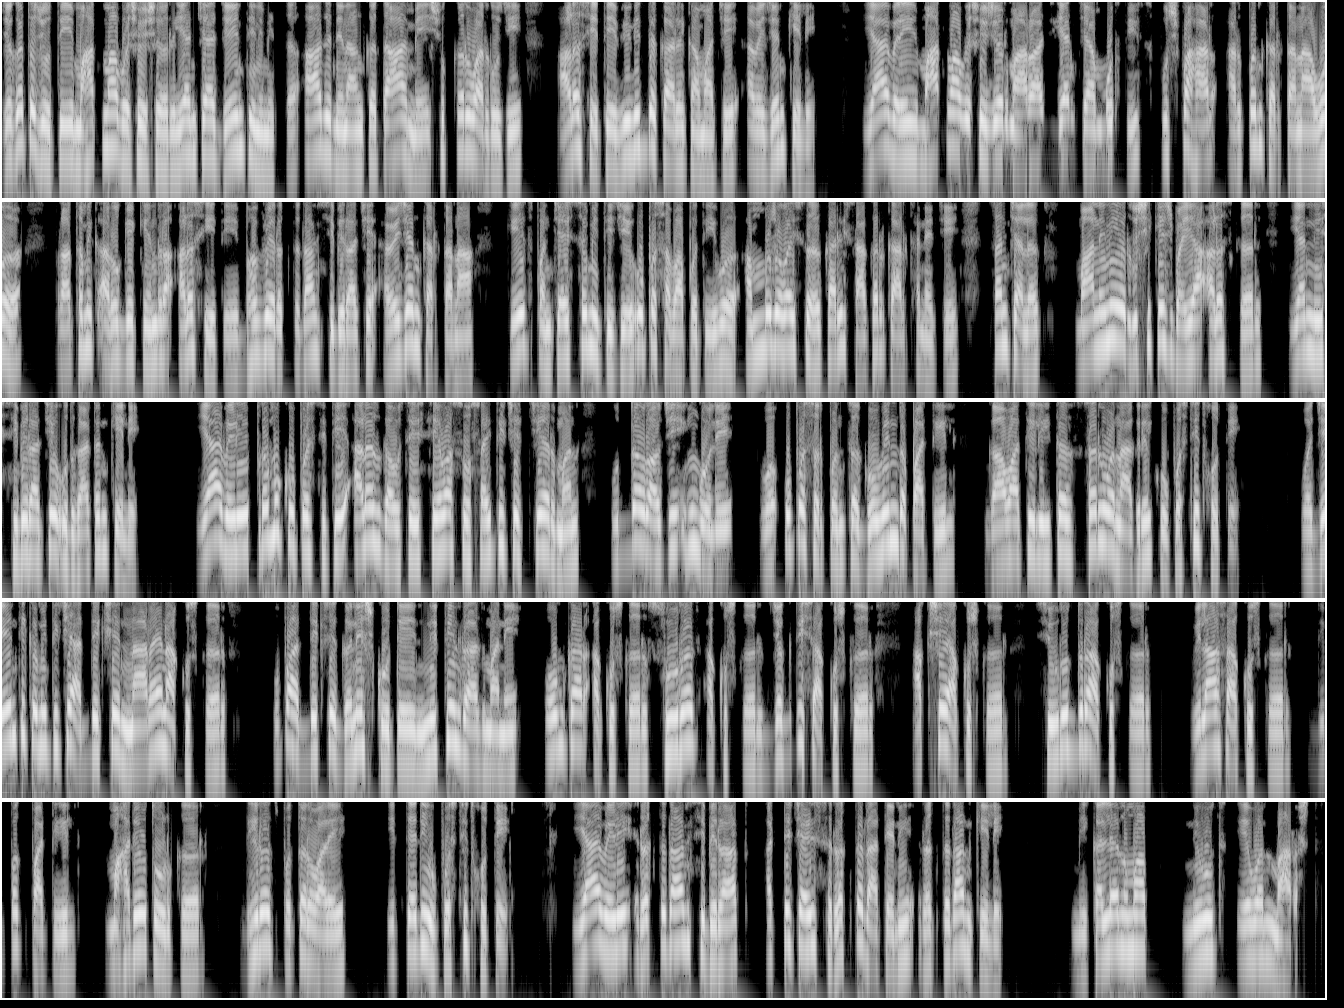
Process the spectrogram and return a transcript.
जगतज्योती महात्मा बसवेश्वर यांच्या जयंतीनिमित्त आज दिनांक दहा मे शुक्रवार रोजी आळस येथे विविध कार्यक्रमाचे आयोजन केले. यावेळी महात्मा बसवेश्वर महाराज यांच्या मूर्तीस पुष्पहार अर्पण करताना व प्राथमिक आरोग्य केंद्र आळस येथे भव्य रक्तदान शिबिराचे आयोजन करताना केज पंचायत समितीचे उपसभापती व अंबुजोगाई सहकारी साखर कारखान्याचे संचालक माननीय ऋषिकेश भैया आळसकर यांनी शिबिराचे उद्घाटन केले. यावेळी प्रमुख उपस्थिती आळसगावचे सेवा सोसायटीचे चेअरमन उद्धवरावजी इंगोले व उपसरपंच गोविंद पाटील गावातील इतर सर्व नागरिक उपस्थित होते. व जयंती कमिटीचे अध्यक्ष नारायण आकुसकर उपाध्यक्ष गणेश कोटे नितीन राजमाने ओमकार आकुसकर सूरज आकुसकर जगदीश आकुसकर अक्षय आकुसकर शिवरुद्र आकुसकर विलास आकुसकर दीपक पाटील महादेव तोडकर धीरज पतरवाळे इत्यादी उपस्थित होते. यावेळी रक्तदान शिबिरात अठ्ठेचाळीस रक्तदात्यांनी रक्तदान केले. मी कल्याण उमाप न्यूज एवन महाराष्ट्र.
